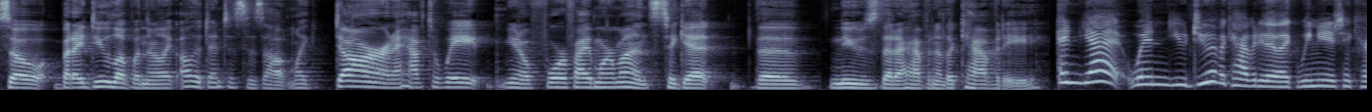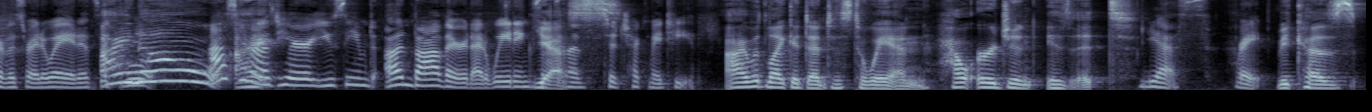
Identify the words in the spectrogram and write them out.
so but I do love when they're like, oh, the dentist is out. I'm like, darn, I have to wait, you know, four or five more months to get the news that I have another cavity. And yet, when you do have a cavity, they're like, "We need to take care of this right away." And it's like, I well, know. Last time I, I- was here, you seemed unbothered at waiting six Yes. months to check my teeth. I would like a dentist to weigh in. How urgent is it? Yes, right. because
